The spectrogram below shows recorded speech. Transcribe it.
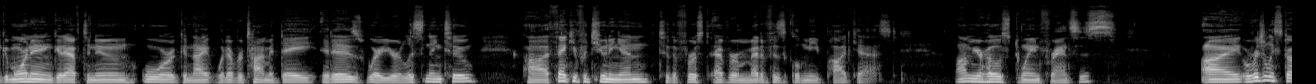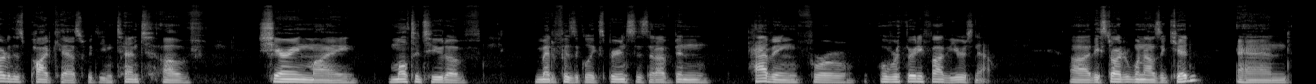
good morning, good afternoon, or good night, whatever time of day it is where you're listening to. Uh, thank you for tuning in to the first ever Metaphysical Me podcast. I'm your host, Dwayne Francis. I originally started this podcast with the intent of sharing my multitude of metaphysical experiences that I've been having for over 35 years now. Uh, they started when I was a kid. And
